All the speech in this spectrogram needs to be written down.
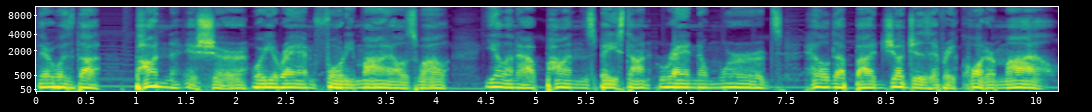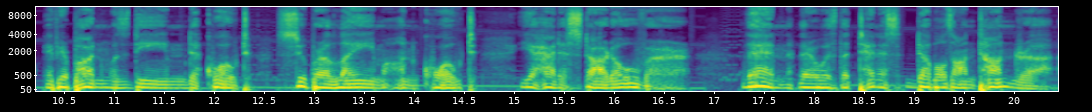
There was the Punisher, where you ran 40 miles while yelling out puns based on random words held up by judges every quarter mile. If your pun was deemed, quote, super lame, unquote, you had to start over. Then there was the tennis doubles entendre,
